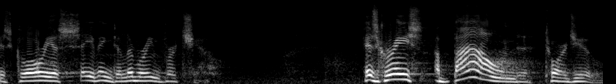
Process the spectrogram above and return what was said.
his glorious saving, delivering virtue. His grace abound toward you.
